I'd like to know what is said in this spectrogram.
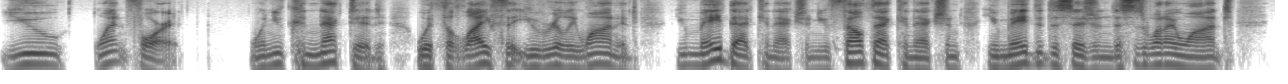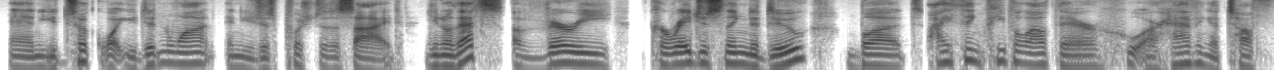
you went for it. When you connected with the life that you really wanted, you made that connection. You felt that connection. You made the decision this is what I want. And you took what you didn't want and you just pushed it aside. You know, that's a very courageous thing to do. But I think people out there who are having a tough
